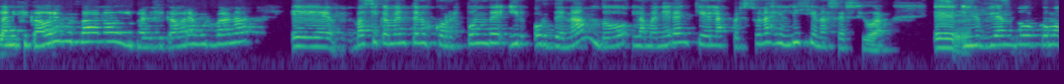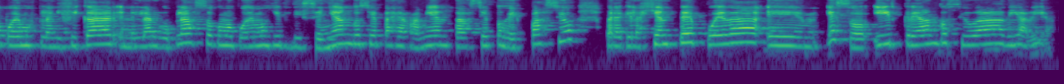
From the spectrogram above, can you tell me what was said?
planificadores urbanos y planificadoras urbanas eh, básicamente nos corresponde ir ordenando la manera en que las personas eligen hacer ciudad. Eh, ir viendo cómo podemos planificar en el largo plazo, cómo podemos ir diseñando ciertas herramientas, ciertos espacios para que la gente pueda, eh, eso, ir creando ciudad día a día.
